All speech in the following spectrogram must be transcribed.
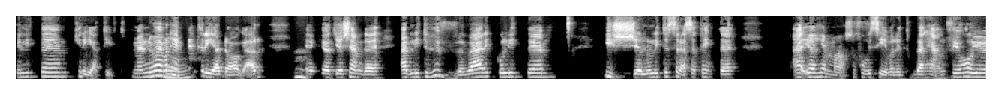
det är lite kreativt. Men nu har jag varit Mm. hemma i tre dagar. Mm. Eh, För att jag kände, jag hade lite huvudvärk och lite yrsel och lite sådär. Så jag tänkte, äh, jag är hemma så får vi se vad det bär hän. För jag har ju,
